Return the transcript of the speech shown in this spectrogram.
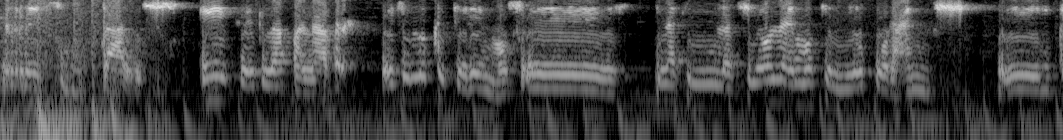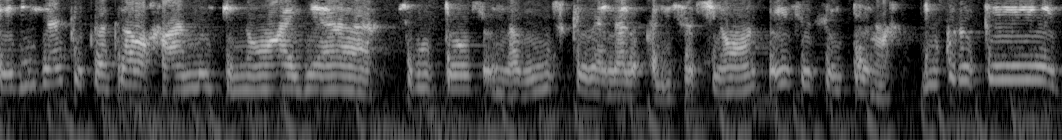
Resultados, esa es la palabra, eso es lo que queremos. Eh, la simulación la hemos tenido por años eh, que digan que están trabajando y que no haya frutos en la búsqueda, en la localización, ese es el tema. Yo creo que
